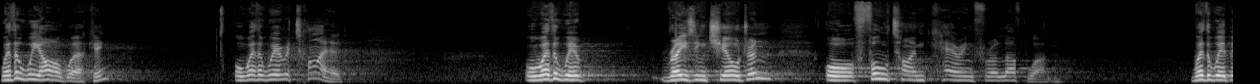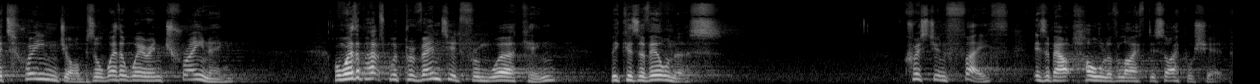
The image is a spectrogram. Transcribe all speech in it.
whether we are working or whether we're retired or whether we're raising children or full time caring for a loved one, whether we're between jobs or whether we're in training, or whether perhaps we're prevented from working because of illness. Christian faith is about whole of life discipleship.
